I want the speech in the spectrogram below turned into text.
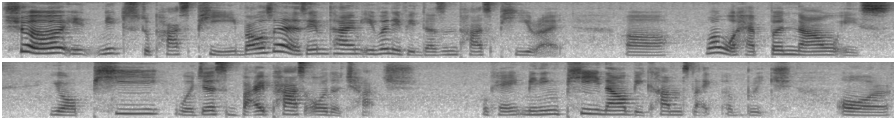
Sure, it needs to pass P, but also at the same time, even if it doesn't pass P, right, uh, what will happen now is your P will just bypass all the charge. Okay, meaning P now becomes like a bridge. Or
